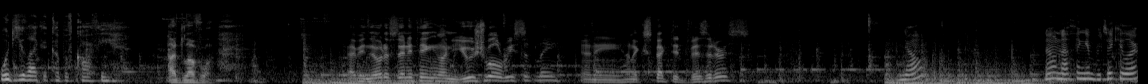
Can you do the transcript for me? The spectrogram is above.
Would you like a cup of coffee? I'd love one. Have you noticed anything unusual recently? Any unexpected visitors? No? No, nothing in particular.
